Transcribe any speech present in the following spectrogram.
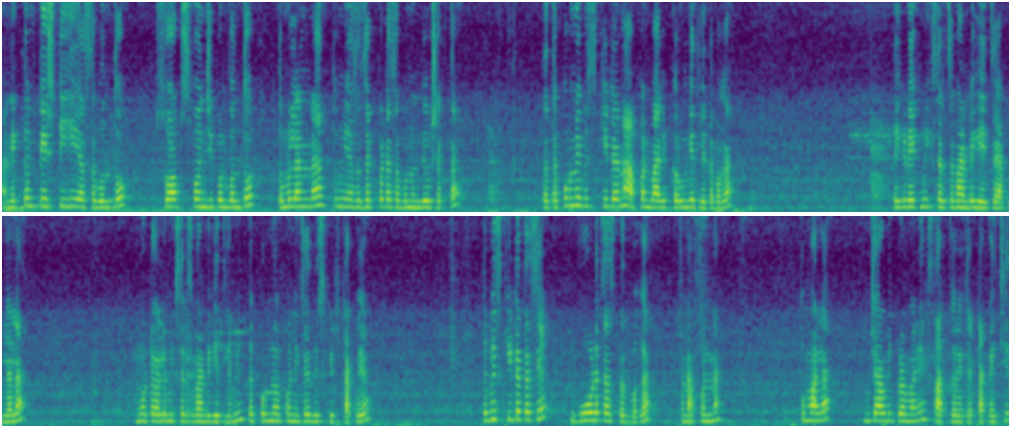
आणि एकदम टेस्टीही असा बनतो. सॉफ्ट स्पॉन्जी पण बनतो. तर मुलांना तुम्ही असं झटपट असं बनवून देऊ शकता. तर आता पूर्ण बिस्किट आहे ना आपण बारीक करून घेतले तर बघा. तर इकडे एक मिक्सरचं भांडं घ्यायचं आहे आपल्याला मोठंवालं मिक्सरचं भांडं घेतलं मी. तर पूर्ण आपण याच्यात बिस्किट टाकूया. तर बिस्किटं तसे गोडच असतात बघा. पण आपण ना तुम्हाला तुमच्या आवडीप्रमाणे साखर याच्यात टाकायची.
